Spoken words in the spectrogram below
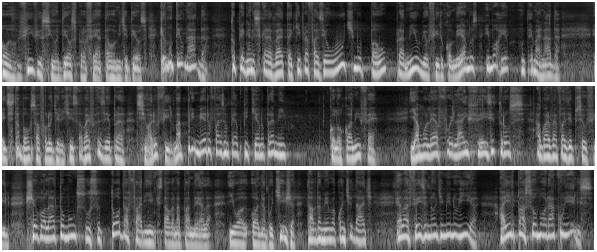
Oh, vive o Senhor, Deus profeta, homem de Deus, que eu não tenho nada. Estou pegando esse cravata aqui para fazer o último pão para mim e o meu filho comermos e morrer. Não tem mais nada. Ele disse: tá bom, só falou direitinho, só vai fazer para a senhora e o filho. Mas primeiro faz um pequeno para mim. Colocou ela em fé. E a mulher foi lá e fez e trouxe. Agora vai fazer para o seu filho. Chegou lá, tomou um susto. Toda a farinha que estava na panela e o óleo na botija estava na mesma quantidade. Ela fez e não diminuía. Aí ele passou a morar com eles.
